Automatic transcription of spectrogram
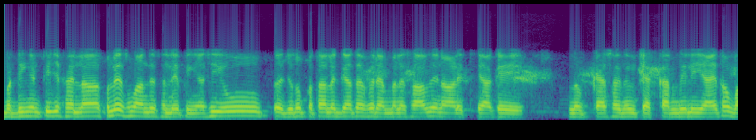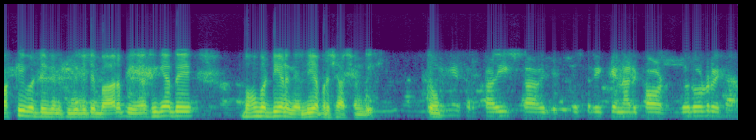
ਵੱਡੀ ਗਿਣਤੀ 'ਚ ਫਾਈਲਾਂ ਖੁੱਲੇ ਸਮਾਨ ਦੇ ਥੱਲੇ ਪਈਆਂ ਸੀ। ਉਹ ਜਦੋਂ ਪਤਾ ਲੱਗਿਆ ਤਾਂ ਫਿਰ ਐਮਐਲਏ ਸਾਹਿਬ ਦੇ ਨਾਲ ਇੱਥੇ ਆ ਕੇ ਮਤਲਬ ਕਹਿ ਸਕਦੇ ਵੀ ਚੈੱਕ ਕਰਨ ਦੇ ਲਈ ਆਏ ਤਾਂ ਵਾਕਈ ਵੱਡੀ ਗਿਣਤੀ ਦੇ ਵਿੱਚ ਬਾਹਰ ਪਈਆਂ ਸੀਗੀਆਂ ਤੇ ਬਹੁਤ ਵੱਡੀ ਅਣਗਹਿਲੀ ਆ ਪ੍ਰਸ਼ਾਸਨ ਦੀ। ਤੋਂ ਸਰਕਾਰੀ ਕਾਗਜ਼ ਇਸ ਤਰੀਕੇ ਨਾਲ ਰਿਕਾਰਡ ਜੋ ਰਿਹਾ,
